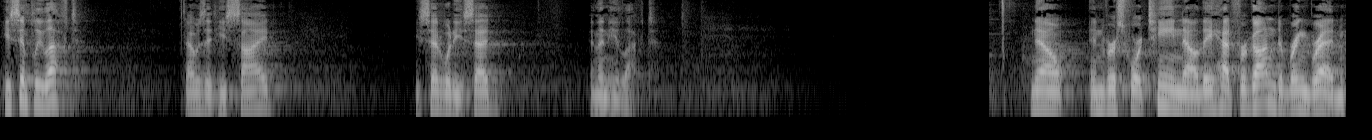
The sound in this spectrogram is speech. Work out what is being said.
he simply left. That was it. He sighed, he said what he said, and then he left. Now, in verse 14, now they had forgotten to bring bread.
